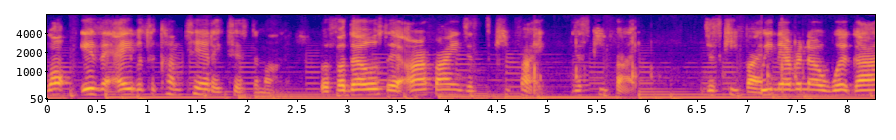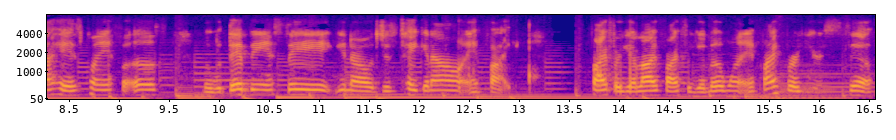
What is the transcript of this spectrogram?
won't isn't able to come tell their testimony. But for those that are fighting, just keep fighting. Just keep fighting. Just keep fighting. We never know what God has planned for us. But with that being said, you know, just take it on and fight. Fight for your life, fight for your loved one, and fight for yourself,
